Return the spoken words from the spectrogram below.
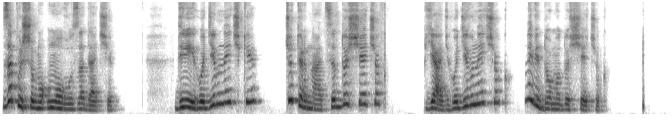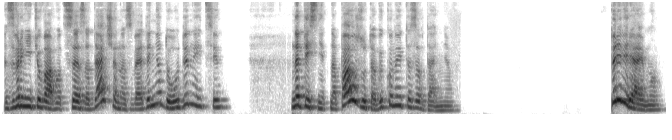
Запишемо умову задачі. Дві годівнички, 14 дощечок, 5 годівничок, невідомо дощечок. Зверніть увагу, це задача на зведення до одиниці. Натисніть на паузу та виконайте завдання. Перевіряємо.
